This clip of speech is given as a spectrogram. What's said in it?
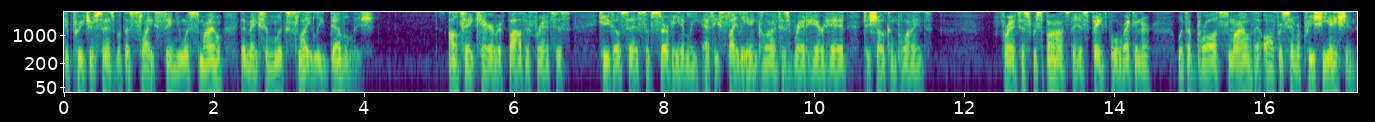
the preacher says with a slight sinuous smile that makes him look slightly devilish. I'll take care of it, Father Francis, Hugo says subserviently as he slightly inclines his red haired head to show compliance. Francis responds to his faithful reckoner with a broad smile that offers him appreciation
